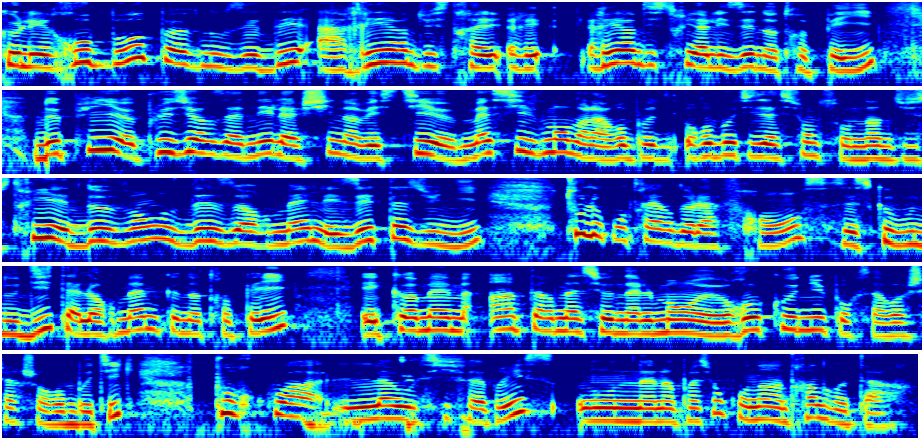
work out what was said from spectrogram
que les robots peuvent nous aider à réindustri- ré- réindustrialiser notre pays. Depuis plusieurs années, la Chine investit massivement dans la robo- robotisation de son industrie et devance désormais les États-Unis. Tout le contraire de la France, c'est ce que vous nous dites, alors même que notre pays est quand même internationalement euh, reconnu pour sa recherche en robotique. Pourquoi, là aussi, Fabrice, on a l'impression qu'on a un train de retard?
